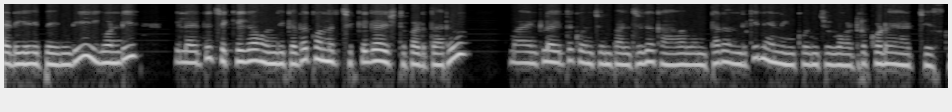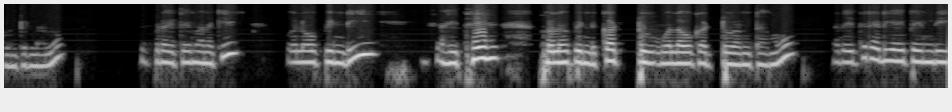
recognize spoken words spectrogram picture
రెడీ అయిపోయింది. ఇగోండి ఇలా అయితే చిక్కగా ఉంది కదా కొందరు చిక్కగా ఇష్టపడతారు. మా ఇంట్లో అయితే కొంచెం పలుచగా కావాలంటారు. అందుకే నేను ఇంకొంచెం వాటర్ కూడా యాడ్ చేసుకుంటున్నాను. ఇప్పుడైతే మనకి పిండి అయితే ఉలవ పిండి కట్టు ఉలవ కట్టు అంటాము. అదైతే రెడీ అయిపోయింది.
